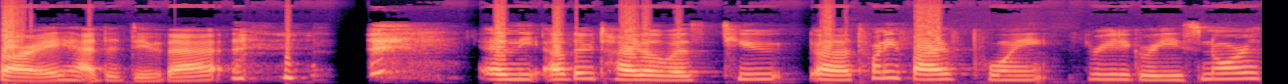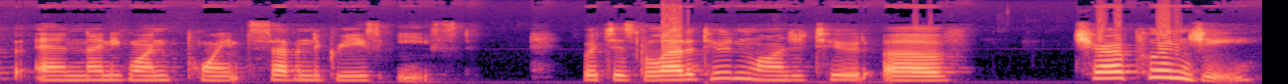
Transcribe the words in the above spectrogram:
Sorry, had to do that. and the other title was two, uh, 25.3 degrees north and 91.7 degrees east, which is the latitude and longitude of Cherrapunji,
